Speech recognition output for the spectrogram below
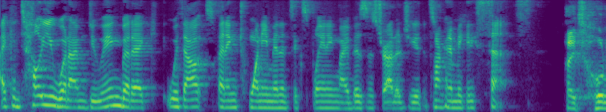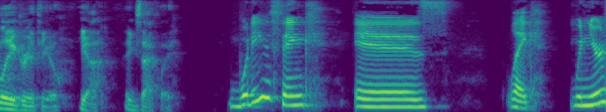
I can tell you what I'm doing, but I, without spending 20 minutes explaining my business strategy, it's not going to make any sense. I totally agree with you. Yeah, exactly. What do you think is like when you're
